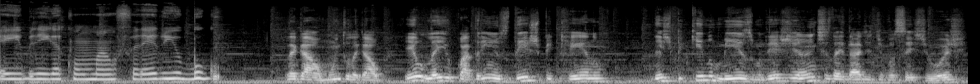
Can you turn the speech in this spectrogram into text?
Ele briga com o Manfredo e o Bugu. Legal, muito legal. Eu leio quadrinhos desde pequeno, desde pequeno mesmo, desde antes da idade de vocês de hoje.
